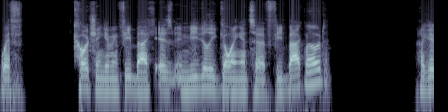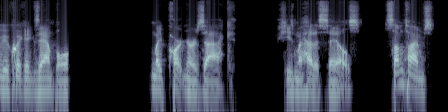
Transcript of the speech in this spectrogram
with coaching, giving feedback is immediately going into feedback mode. I'll give you a quick example. My partner, Zach, he's my head of sales. Sometimes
